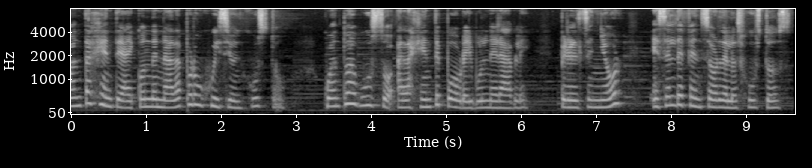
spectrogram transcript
¿Cuánta gente hay condenada por un juicio injusto? ¿Cuánto abuso a la gente pobre y vulnerable? Pero el Señor es el defensor de los justos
